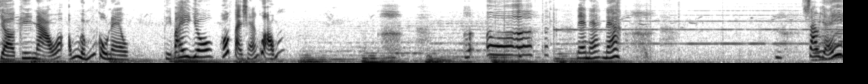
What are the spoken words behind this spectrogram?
Chờ khi nào á, ổng ngủm cù nèo, Thì bay vô hốt tài sản của ổng. Nè nè nè. Sao vậy?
